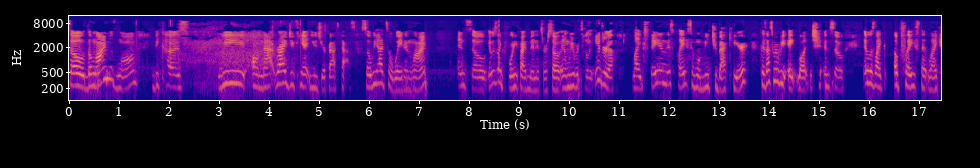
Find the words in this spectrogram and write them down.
so the line was long because we on that ride you can't use your fast pass. So we had to wait in line And so it was like 45 minutes or so. And we were telling Andrea, like, stay in this place and we'll meet you back here. Because that's where we ate lunch. And so it was like a place that like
